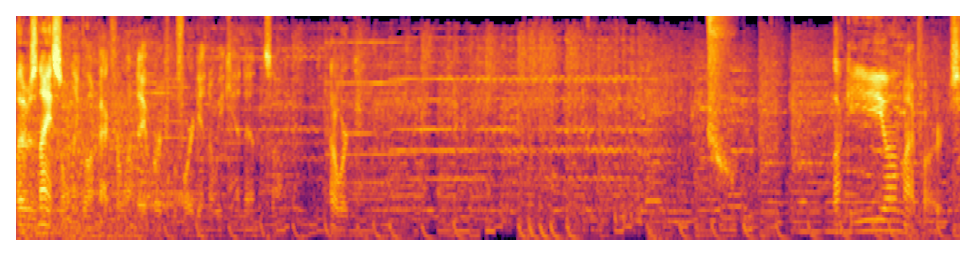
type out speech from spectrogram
But it was nice only going back for one day of work before getting the weekend in, so that'll work. Lucky on my part.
